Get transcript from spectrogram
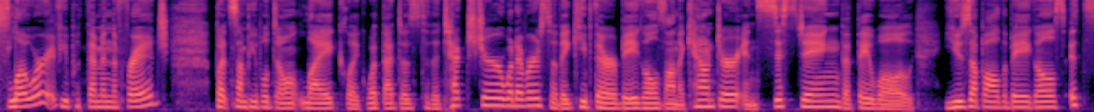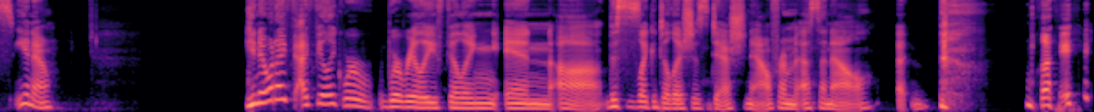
slower if you put them in the fridge. But some people don't like like what that does to the texture or whatever. So they keep their bagels on the counter, insisting that they will use up all the bagels. It's, you know. You know what I, I feel like we're we're really filling in uh this is like a delicious dish now from SNL. Uh, like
